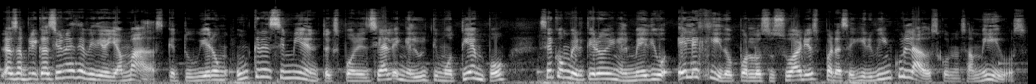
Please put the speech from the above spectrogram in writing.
las aplicaciones de videollamadas que tuvieron un crecimiento exponencial en el último tiempo se convirtieron en el medio elegido por los usuarios para seguir vinculados con los amigos,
